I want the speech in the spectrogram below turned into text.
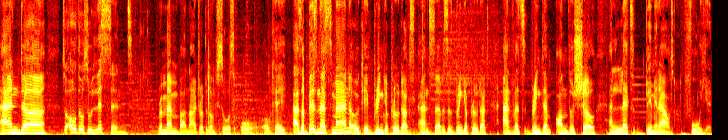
And uh, to all those who listened, remember, Nigeria belongs to us all, okay? As a businessman, okay, bring your products and services, bring your products, adverts, bring them on the show, and let's beam it out for you.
